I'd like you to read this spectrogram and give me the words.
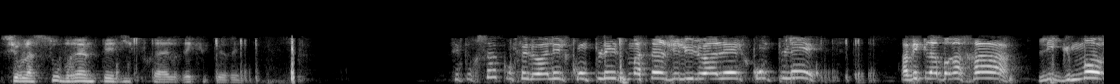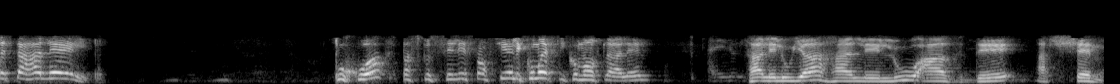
Sur la souveraineté d'Israël récupérée. C'est pour ça qu'on fait le Hallel complet. Ce matin, j'ai lu le Hallel complet. Avec la bracha, l'igmor et Hallel. Pourquoi? Parce que c'est l'essentiel. Et comment est-ce qu'il commence la Hallel? Alléluia, Alléluia, Avde Hashem.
